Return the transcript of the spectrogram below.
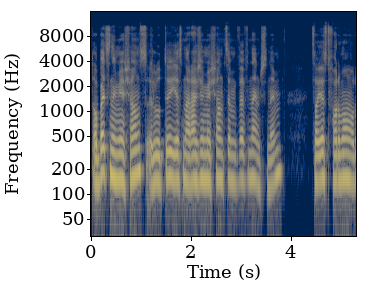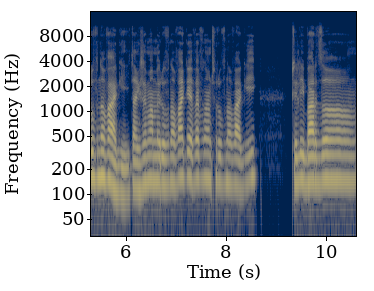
Obecny miesiąc, luty, jest na razie miesiącem wewnętrznym, co jest formą równowagi. Także mamy równowagę wewnątrz równowagi, czyli bardzo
